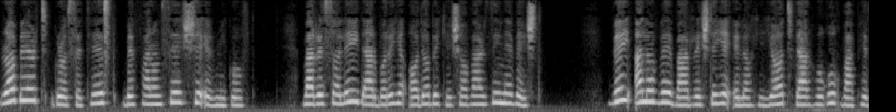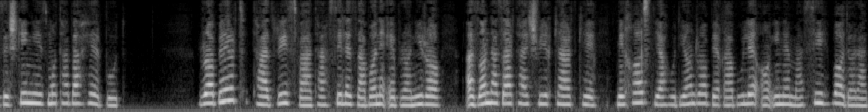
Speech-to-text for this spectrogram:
رابرت گروستست به فرانسه شعر می گفت و رساله‌ای درباره آداب کشاورزی نوشت. وی علاوه بر رشته الهیات در حقوق و پزشکی نیز متبهر بود. رابرت تدریس و تحصیل زبان عبرانی را از آن نظر تشویق کرد که می‌خواست یهودیان را به قبول آین مسیح وادارد.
